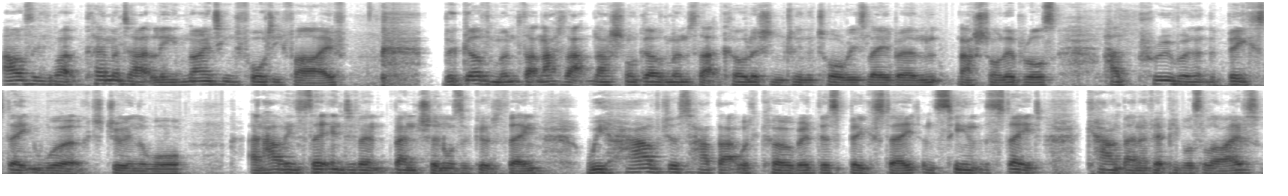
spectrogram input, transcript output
I was thinking about Clement Attlee, 1945. The government, that, that national government, that coalition between the Tories, Labour, and National Liberals, had proven that the big state worked during the war. And having state intervention was a good thing. We have just had that with COVID, this big state, and seen that the state can benefit people's lives.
